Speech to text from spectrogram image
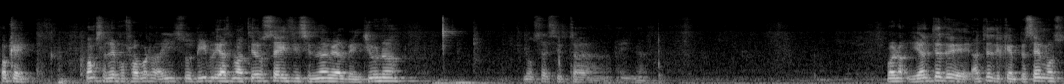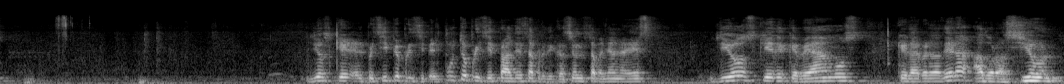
Ok, vamos a leer por favor ahí sus Biblias, Mateo 6, 19 al 21. No sé si está ahí. Bueno, y antes de, antes de que empecemos, Dios quiere, el principio, el punto principal de esta predicación esta mañana es, Dios quiere que veamos que la verdadera adoración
